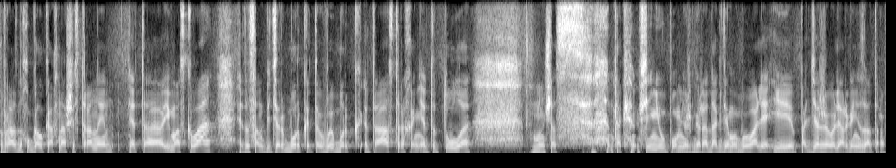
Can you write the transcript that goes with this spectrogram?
в разных уголках нашей страны. Это и Москва, это Санкт-Петербург, это Выборг, это Астрахань, это Тула. Ну, сейчас так все не упомнишь города, где мы бывали и поддерживали организаторов.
